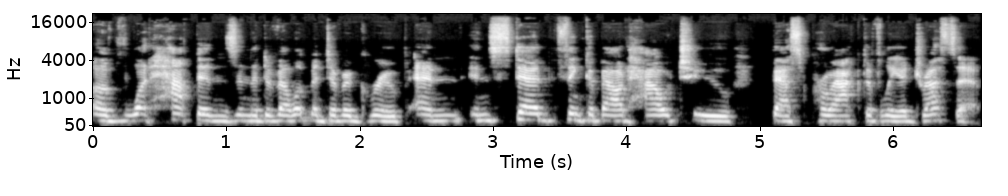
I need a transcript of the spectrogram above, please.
of what happens in the development of a group and instead think about how to best proactively address it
